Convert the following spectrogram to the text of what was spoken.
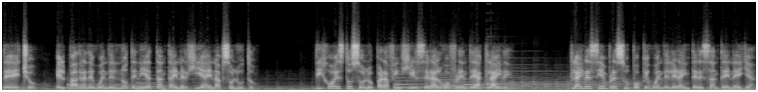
De hecho, el padre de Wendell no tenía tanta energía en absoluto. Dijo esto solo para fingir ser algo frente a Claire. Claire siempre supo que Wendell era interesante en ella,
